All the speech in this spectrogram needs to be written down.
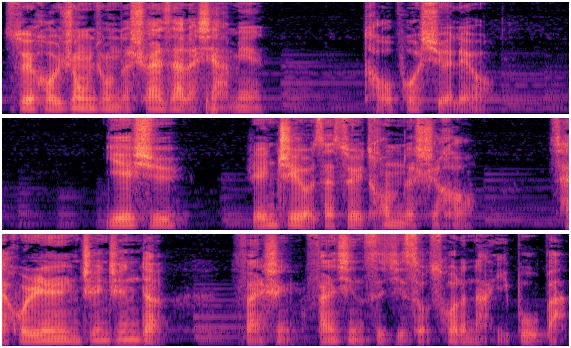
最后重重的摔在了下面，头破血流。也许。人只有在最痛的时候，才会认认真真的反省反省自己走错了哪一步吧。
